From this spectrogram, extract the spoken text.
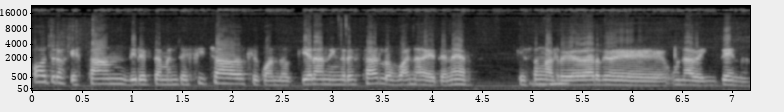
otros que están directamente fichados que cuando quieran ingresar los van a detener, que son alrededor de una veintena.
